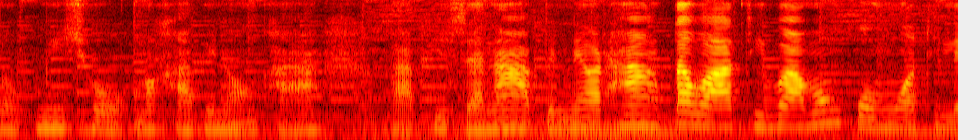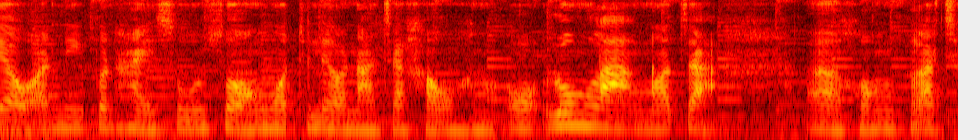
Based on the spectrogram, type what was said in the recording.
นกมีโชคเนาะค่ะพี่น้องค่ะค่ะพิจารณาเป็นแนวทาง แต่ว่าที่ว่ามงกลมงวดที่แล้วอันนี้เพิ่นให้ศูนย์สองงวดที่แล้วน่าจะเขาหางอ้อล่งลางเนาะจ้ะของรัช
